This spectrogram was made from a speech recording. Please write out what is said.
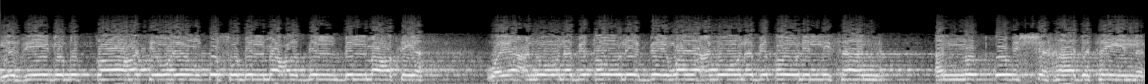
يزيد بالطاعة وينقص بالمعصية ويعنون بقول ويعنون بقول اللسان النطق بالشهادتين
